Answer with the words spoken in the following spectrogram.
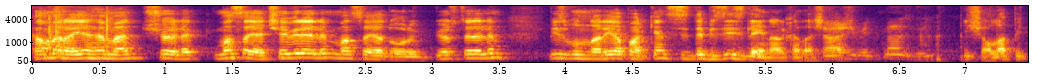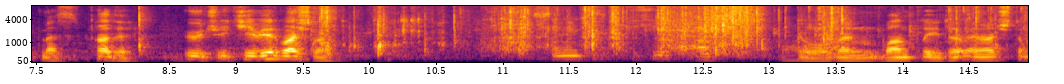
Kamerayı hemen şöyle masaya çevirelim, masaya doğru gösterelim. Biz bunları yaparken siz de bizi izleyin arkadaşlar. Şarjı bitmez mi? İnşallah bitmez. Hadi. 3, 2, 1 başla. Senin kutusu aç. Yo ben bantlıydı, ben açtım.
